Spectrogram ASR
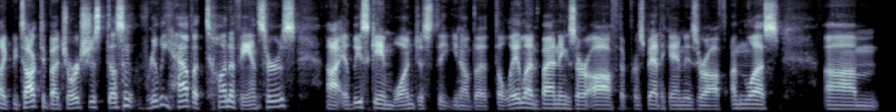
like we talked about, George just doesn't really have a ton of answers. Uh, at least game one, just the you know the the leyline bindings are off, the prismatic endings are off, unless um,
